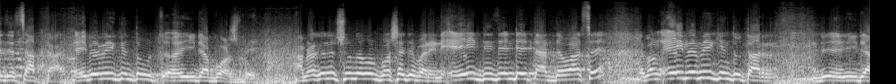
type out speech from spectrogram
এই যে চাপটা, এইভাবেই কিন্তু এইটা বসবে। আমরা কিন্তু সুন্দরভাবে বসাইতে পারিনি। এই ডিজাইনটাই তার দেওয়া আছে এবং এইভাবেই কিন্তু তার এইটা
